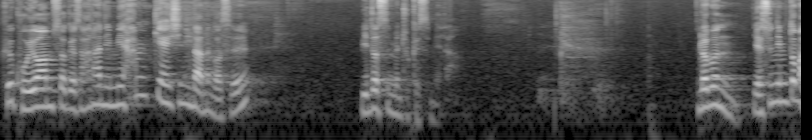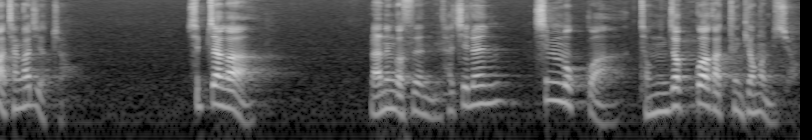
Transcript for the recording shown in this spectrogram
그 고요함 속에서 하나님이 함께 하신다는 것을 믿었으면 좋겠습니다. 여러분, 예수님도 마찬가지였죠. 십자가라는 것은 사실은 침묵과 정적과 같은 경험이죠.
